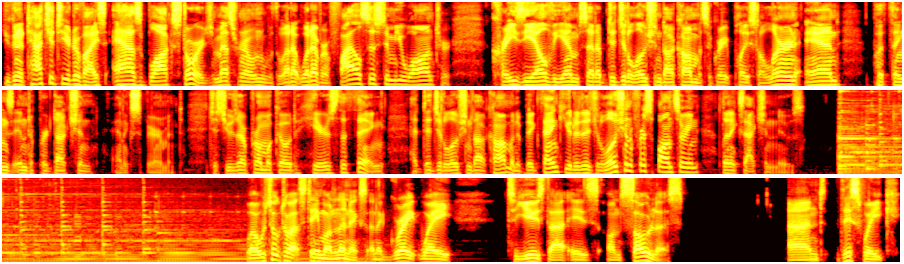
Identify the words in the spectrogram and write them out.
You can attach it to your device as block storage. Mess around with whatever file system you want or crazy LVM setup. DigitalOcean.com. It's a great place to learn and put things into production and experiment. Just use our promo code Here's the Thing at DigitalOcean.com. And a big thank you to DigitalOcean for sponsoring Linux Action News. Well, we talked about Steam on Linux, and a great way to use that is on Solus. And this week,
